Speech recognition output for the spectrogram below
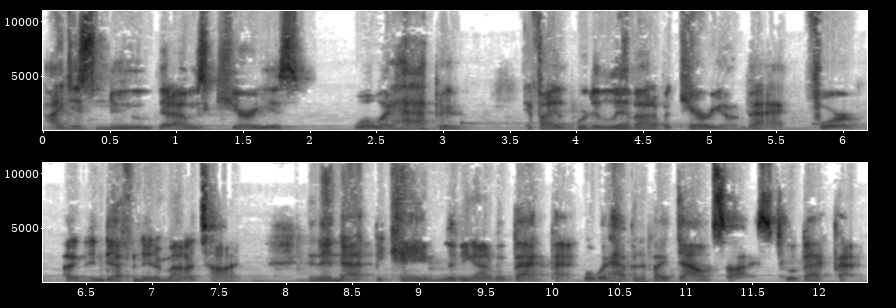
I just knew that I was curious what would happen if I were to live out of a carry on bag for an indefinite amount of time. And then that became living out of a backpack. What would happen if I downsized to a backpack?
